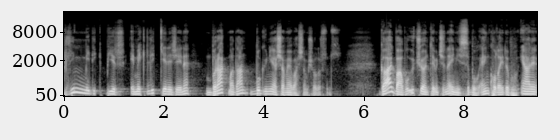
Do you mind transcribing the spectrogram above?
bilinmedik bir emeklilik geleceğine bırakmadan bugünü yaşamaya başlamış olursunuz. Galiba bu üç yöntem için en iyisi bu. En kolayı da bu. Yani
